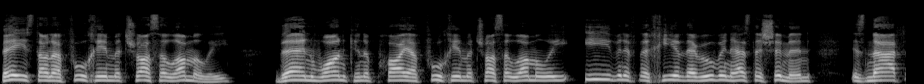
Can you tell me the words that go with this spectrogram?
based on Afuchim Mitrasa Lamali, then one can apply Afuchim Mitrasa Lamali even if the Chiyuv that Reuven has to Shimon is not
